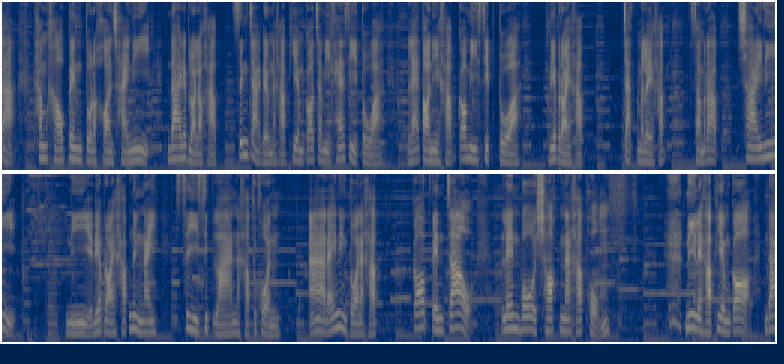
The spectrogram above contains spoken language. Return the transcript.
จะทำเขาเป็นตัวละครชายนี่ได้เรียบร้อยแล้วครับ ซึ่งจากเดิมนะครับพีเอ็มก็จะมีแค่ 4 ตัว และตอนนี้ครับก็มี 10 ตัวเรียบร้อยครับ จัดมาเลยครับสำหรับชายนี่นี่เรียบร้อยครับหนึ่งใน 40 ล้านนะครับทุกคน อ่าได้หนึ่งตัวนะครับ ก็เป็นเจ้า Rainbow Shock นะครับผม นี่เลยครับพีเอ็มก็ได้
